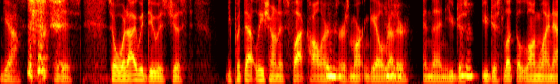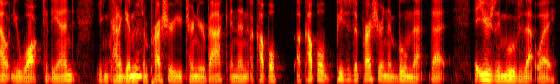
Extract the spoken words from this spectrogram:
Yeah, it is. So what I would do is just you put that leash on his flat collar mm-hmm. or his martingale mm-hmm. rather, and then you just you just let the long line out and you walk to the end. You can kind of give him some pressure. You turn your back, and then a couple a couple pieces of pressure, and then boom, that that it usually moves that way.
